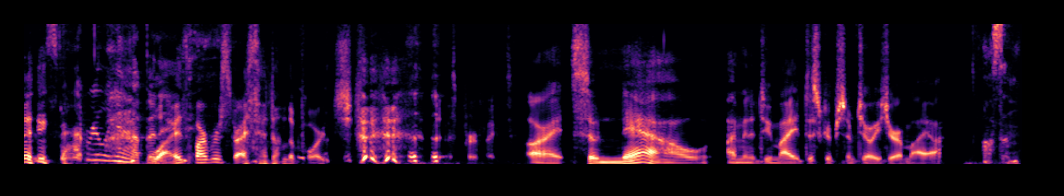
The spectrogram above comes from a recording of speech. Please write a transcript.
like- Is that really happening? why is Barbra Streisand on the porch? that was perfect. All right. So now I'm going to do my description of Joey Jeremiah. awesome?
